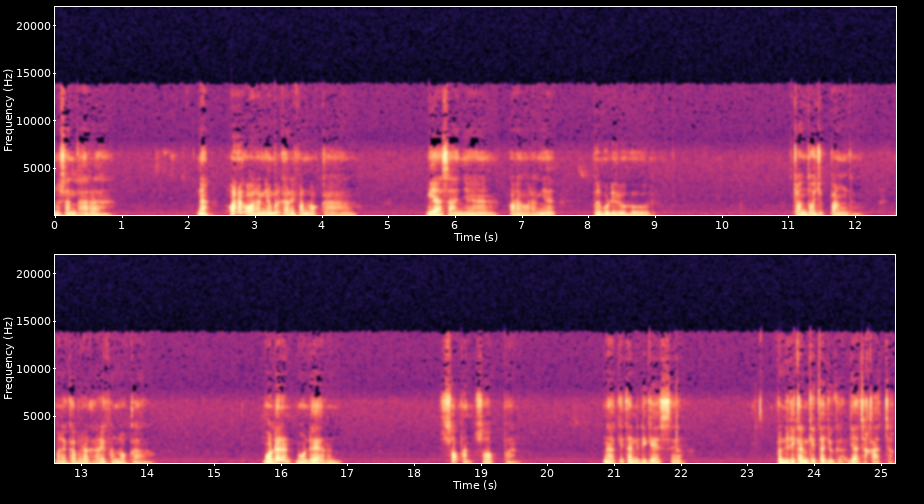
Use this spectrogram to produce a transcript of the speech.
Nusantara. Nah orang-orang yang berkarifan lokal biasanya orang-orangnya berbudi luhur. Contoh Jepang tuh mereka berkarifan lokal. Modern modern. Sopan sopan. Nah kita ini digeser. Pendidikan kita juga diacak-acak.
